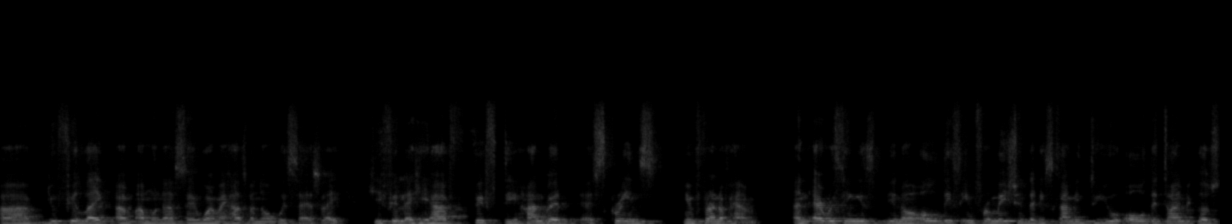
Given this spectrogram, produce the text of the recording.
uh, you feel like I'm, I'm gonna say what my husband always says like he feel like he have 50 100 screens in front of him and everything is you know all this information that is coming to you all the time because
